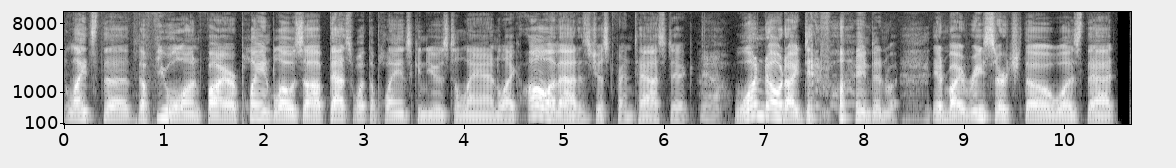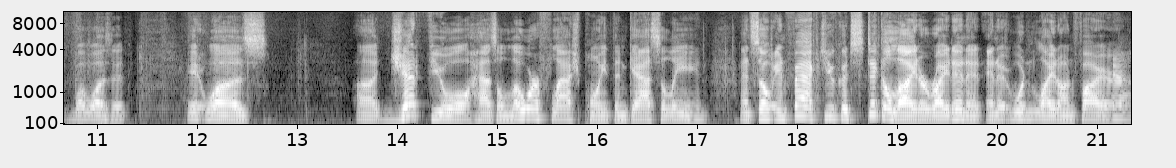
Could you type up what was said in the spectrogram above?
lights the the fuel on fire, plane blows up. That's what the planes can use to land. Like all of that is just fantastic. Yeah. One note I did find in in my research though was that what was it? It was uh, jet fuel has a lower flash point than gasoline. And so, in fact, you could stick a lighter right in it and it wouldn't light on fire. Yeah.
